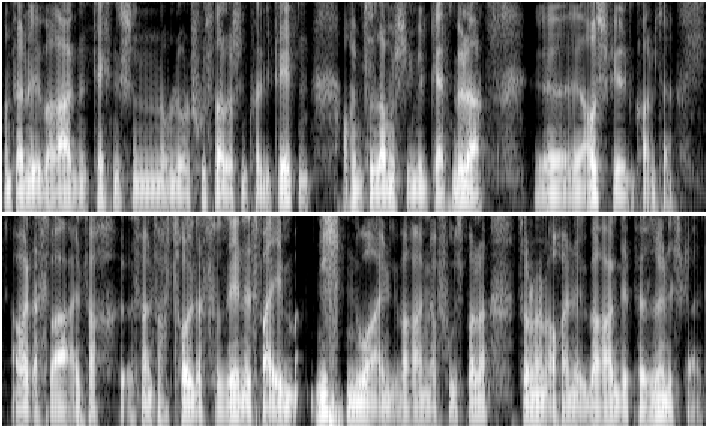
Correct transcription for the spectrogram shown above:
und seine überragenden technischen und, und fußballerischen Qualitäten auch im Zusammenspiel mit Gerd Müller äh, ausspielen konnte. Aber das war einfach, es war einfach toll, das zu sehen. Es war eben nicht nur ein überragender Fußballer, sondern auch eine überragende Persönlichkeit.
